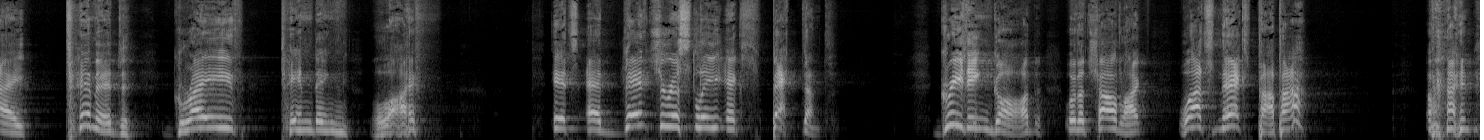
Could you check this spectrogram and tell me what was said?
a timid, grave tending life. It's adventurously expectant, greeting God with a childlike, What's next, Papa? I mean,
